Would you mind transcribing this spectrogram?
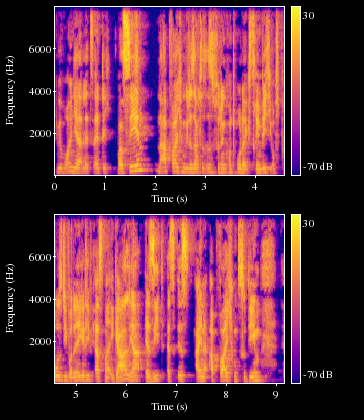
wir wollen ja letztendlich was sehen. Eine Abweichung, wie du sagtest, ist für den Controller extrem wichtig, ob es positiv oder negativ, erstmal egal, ja. Er sieht, es ist eine Abweichung zu dem, äh,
